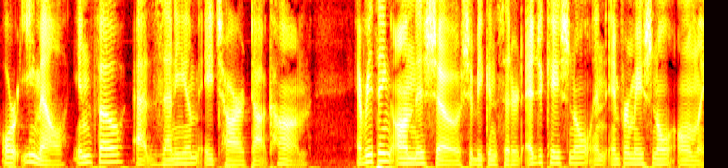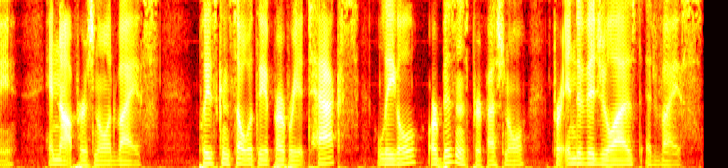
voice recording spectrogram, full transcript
or email info at xeniumhr.com. Everything on this show should be considered educational and informational only, and not personal advice. Please consult with the appropriate tax, legal, or business professional for individualized advice.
